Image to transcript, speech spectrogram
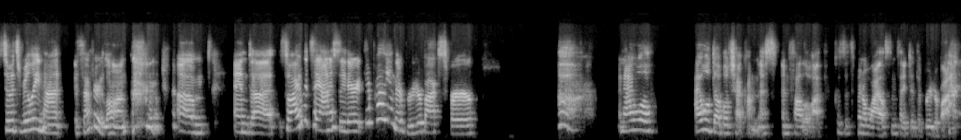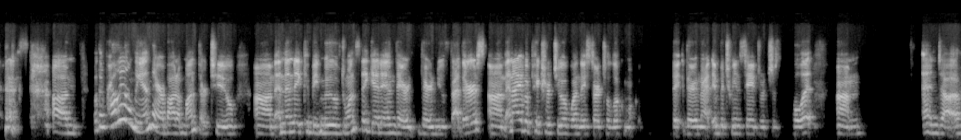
so it's really not it's not very long. um, and uh, so I would say honestly, they're they're probably in their brooder box for. Oh, and I will I will double check on this and follow up because it's been a while since I did the brooder box. um, but they're probably only in there about a month or two, um, and then they could be moved once they get in their their new feathers. Um, and I have a picture too of when they start to look more. They're in that in between stage, which is pullet. Um, and uh,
